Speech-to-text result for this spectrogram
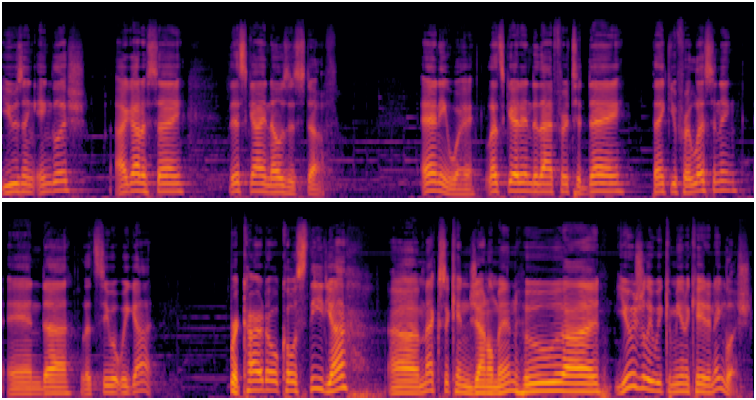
using English, I gotta say, this guy knows his stuff. Anyway, let's get into that for today. Thank you for listening, and uh, let's see what we got. Ricardo Costilla, a Mexican gentleman who uh, usually we communicate in English.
